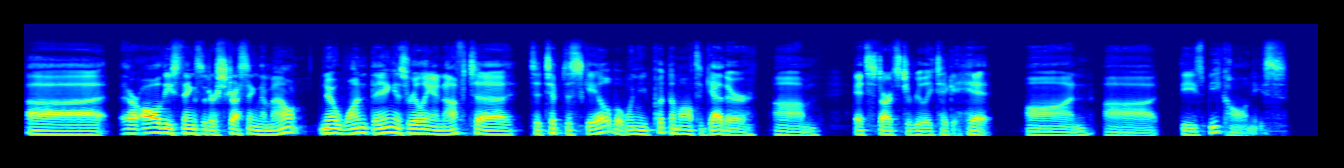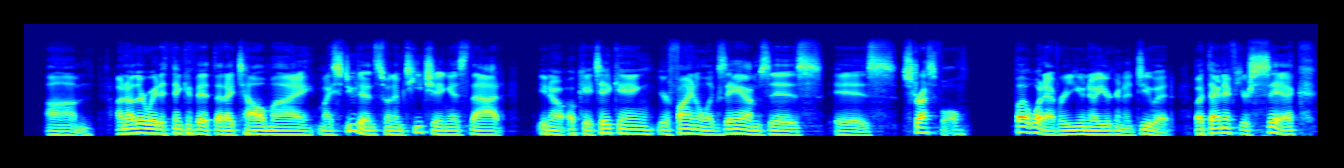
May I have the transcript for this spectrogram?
uh, there are all these things that are stressing them out. No one thing is really enough to to tip the scale, but when you put them all together, um, it starts to really take a hit on uh, these bee colonies. Um, another way to think of it that I tell my my students when I'm teaching is that you know, okay, taking your final exams is is stressful, but whatever, you know, you're going to do it. But then if you're sick,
